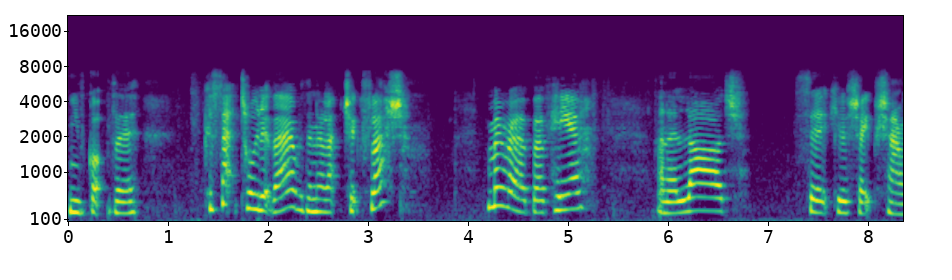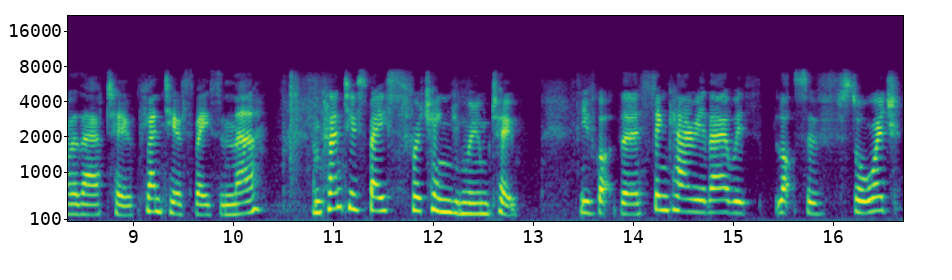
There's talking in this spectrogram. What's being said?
You've got the cassette toilet there with an electric flush. Mirror above here and a large circular shaped shower there too. Plenty of space in there and plenty of space for a changing room too. You've got the sink area there with lots of storage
